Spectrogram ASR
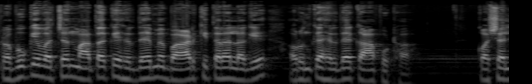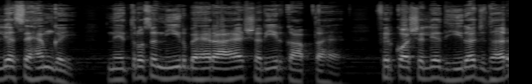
प्रभु के वचन माता के हृदय में बाढ़ की तरह लगे और उनका हृदय काँप उठा। कौशल्य सहम गई, नेत्रों से नीर बह रहा है, शरीर कांपता है। फिर कौशल्य धीरज धर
